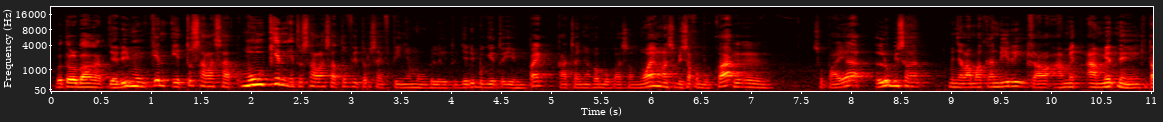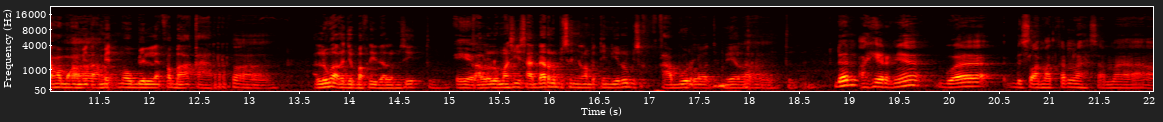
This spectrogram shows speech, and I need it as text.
betul banget Jadi mungkin itu salah satu mungkin itu salah satu fitur safety-nya mobil itu. Jadi begitu impact kacanya kebuka semua yang masih bisa kebuka Mm-mm. supaya lu bisa menyelamatkan diri kalau amit-amit nih kita ngomong Ah. amit-amit mobilnya kebakar. Ah. Lu nggak kejebak di dalam situ. Iya. Kalau lu masih sadar lu bisa nyelamatin diri lu bisa kabur lewat jendela Ah. gitu kan. dan akhirnya gue diselamatkan lah sama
